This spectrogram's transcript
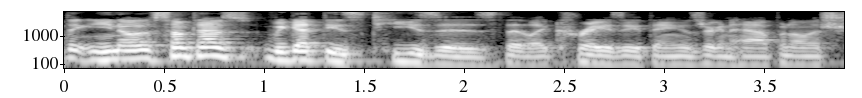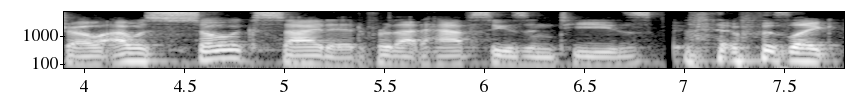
You know, sometimes we get these teases that like crazy things are going to happen on the show. I was so excited for that half season tease. It was like,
